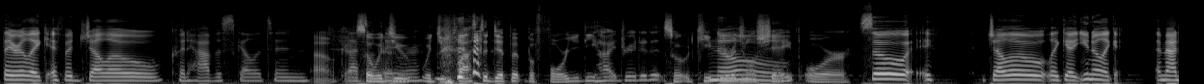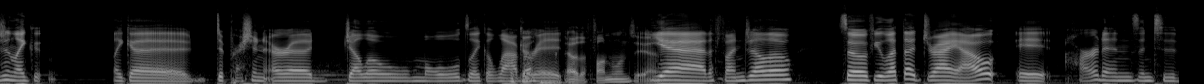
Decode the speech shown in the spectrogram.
they were like if a Jello could have a skeleton. Oh, okay. That's so would you were. would you plastic dip it before you dehydrated it so it would keep the original shape or So if Jello, like a, you know, like imagine like like a depression era Jello mold, like elaborate. oh, the fun ones? Yeah. Yeah, the fun Jello. So if you let that dry out, it hardens into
